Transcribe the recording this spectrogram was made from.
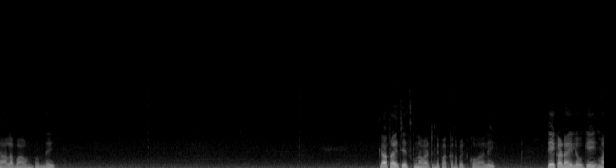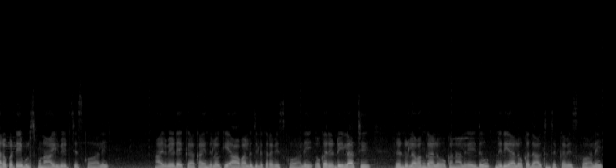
చాలా బాగుంటుంది. ఇలా ఫ్రై చేసుకున్న వాటిని పక్కన పెట్టుకోవాలి. ఇదే కడాయిలోకి మరొక టేబుల్ స్పూన్ ఆయిల్ వేడి చేసుకోవాలి. ఆయిల్ వేడెక్కాక ఇందులోకి ఆవాలు జీలకర్ర వేసుకోవాలి. ఒక రెండు ఇలాచి రెండు లవంగాలు ఒక నాలుగైదు మిరియాలు ఒక దాల్చిన చెక్క వేసుకోవాలి.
